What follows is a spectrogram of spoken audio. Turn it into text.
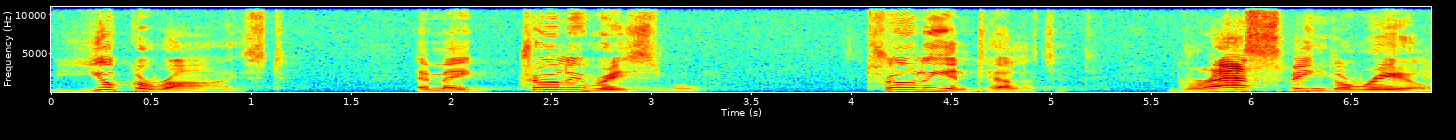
eucharized, and made truly reasonable, truly intelligent, grasping the real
